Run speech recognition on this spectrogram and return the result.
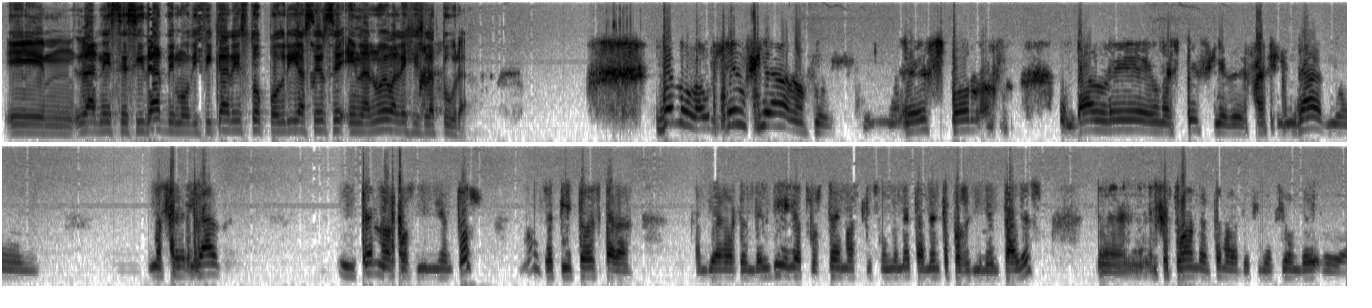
em, la necesidad de modificar esto, podría hacerse en la nueva legislatura? Bueno, la urgencia es por darle una especie de facilidad y una seriedad interna a los procedimientos. Repito, es para cambiar orden del día y otros temas que son netamente procedimentales, eh, efectuando el tema de la definición de eh,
